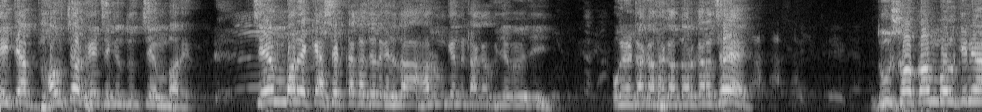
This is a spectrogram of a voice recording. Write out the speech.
এইটা ভাউচার হয়েছে কিন্তু চেম্বারে। চেম্বারে ক্যাশের টাকা চলে গেছে। হারুন কেন টাকা খুঁজে পেয়েছি ওখানে টাকা থাকার দরকার আছে? দুশো কম্বল কিনা,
